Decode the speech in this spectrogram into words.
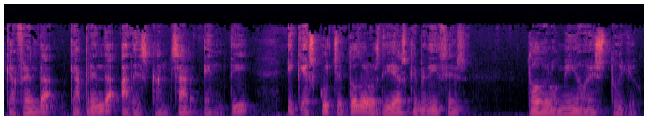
que aprenda, que aprenda a descansar en ti y que escuche todos los días que me dices, todo lo mío es tuyo.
